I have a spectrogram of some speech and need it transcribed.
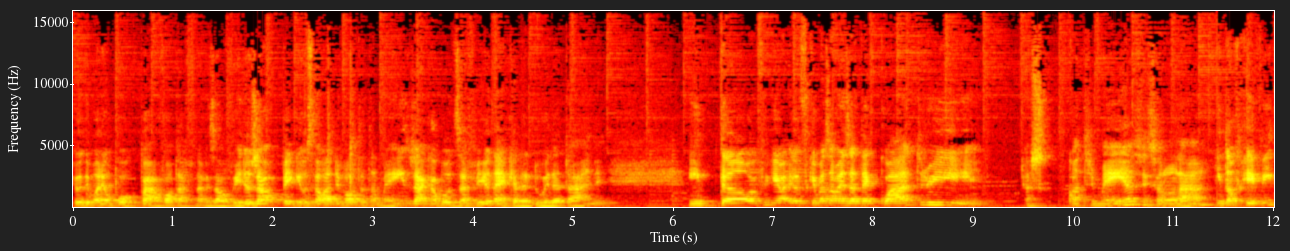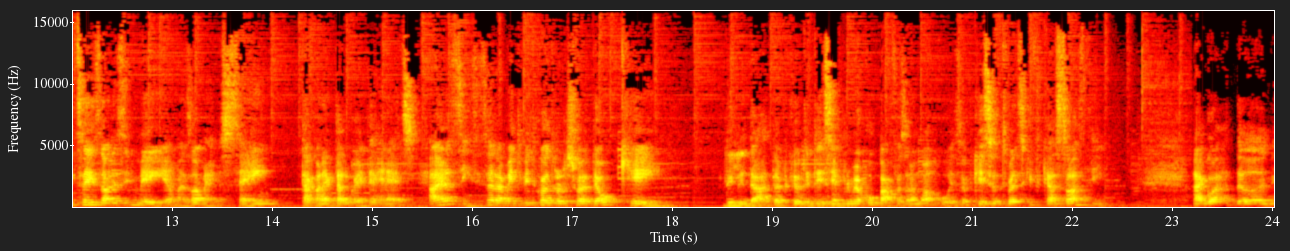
Eu demorei um pouco pra voltar a finalizar o vídeo. Eu já peguei o celular de volta também. Já acabou o desafio, né? Que era duas da tarde. Então eu fiquei, eu fiquei mais ou menos até quatro e... Acho 4 e meia sem celular. Então fiquei 26 horas e meia, mais ou menos, sem estar tá conectado com a internet. Aí assim, sinceramente, 24 horas foi até ok de lidar, até porque eu tentei sempre me ocupar fazendo alguma coisa. Porque se eu tivesse que ficar só assim, aguardando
